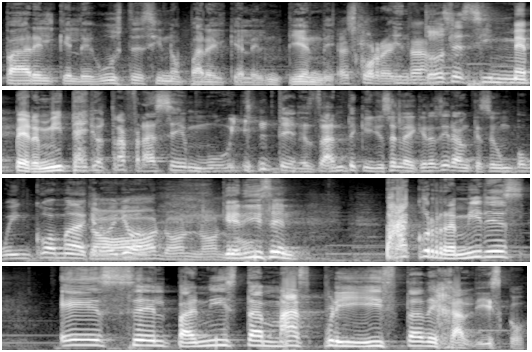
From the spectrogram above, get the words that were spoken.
para el que le guste, sino para el que le entiende. Es correcto. Entonces, si me permite, hay otra frase muy interesante que yo se la quiero decir, aunque sea un poco incómoda, creo yo. No, no, no. Que dicen, Paco Ramírez es el panista más priista de Jalisco.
